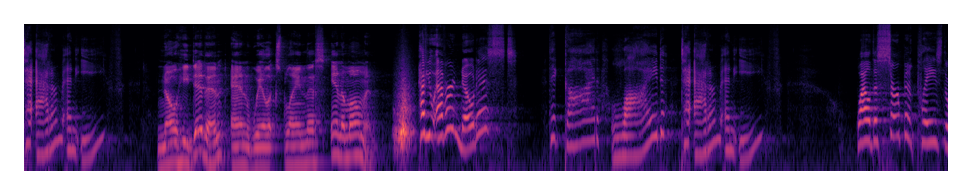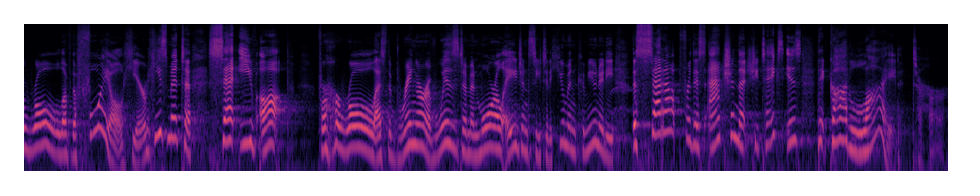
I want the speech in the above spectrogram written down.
to Adam and Eve? No, he didn't, and we'll explain this in a moment. Have you ever noticed that God lied to Adam and Eve? While the serpent plays the role of the foil here, he's meant to set Eve up for her role as the bringer of wisdom and moral agency to the human community. The setup for this action that she takes is that God lied to her.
